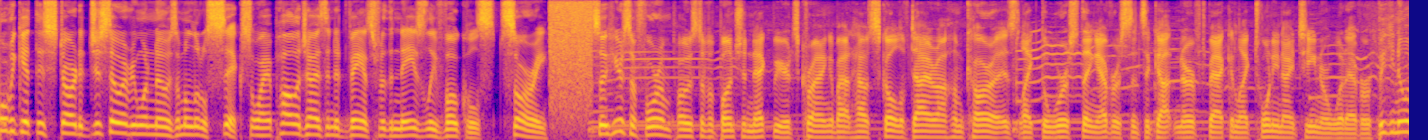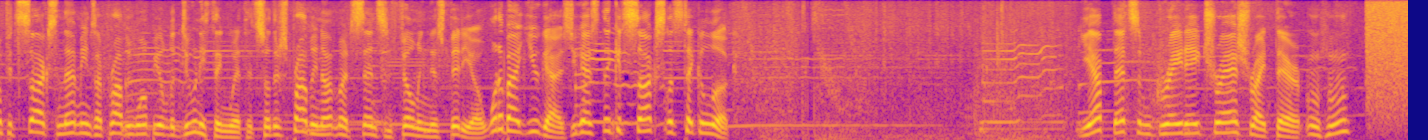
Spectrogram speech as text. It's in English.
Before we get this started, just so everyone knows, I'm a little sick, so I apologize in advance for the nasally vocals. Sorry. So here's a forum post of a bunch of neckbeards crying about how Skull of Dire Ahamkara is like the worst thing ever since it got nerfed back in like 2019 or whatever. But you know, if it sucks, then that means I probably won't be able to do anything with it, so there's probably not much sense in filming this video. What about you guys? You guys think it sucks? Let's take a look. Yep, that's some grade A trash right there. Mm-hmm.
